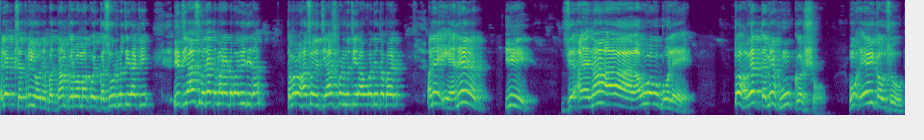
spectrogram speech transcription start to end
એટલે ક્ષત્રિયોને બદનામ કરવામાં કોઈ કસૂર નથી રાખી. ઇતિહાસ બધા તમારા દબાવી દીધા. તમારો હાસો ઇતિહાસ પણ નથી આવવા દેતા બહાર. અને એને એ જે એના આવું આવું બોલે, તો હવે તમે શું કરશો? હું એ કહું છું.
